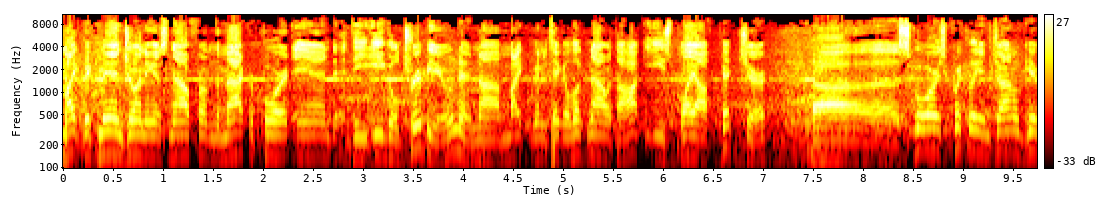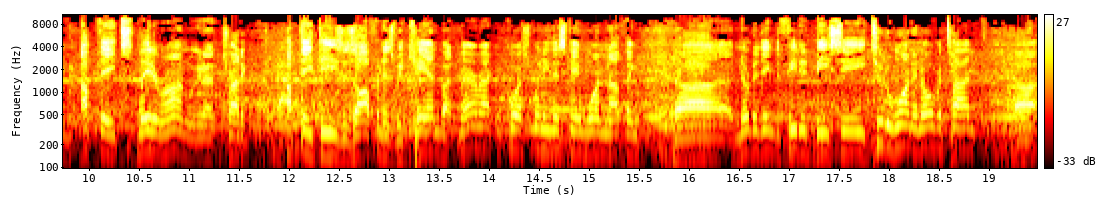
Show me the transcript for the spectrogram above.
Mike McMahon joining us now from the Mac Report and the Eagle Tribune. And uh, Mike, we're going to take a look now at the Hockey East playoff picture. Uh, scores quickly, and John will give updates later on. We're going to try to update these as often as we can. But Merrimack, of course, winning this game one nothing. Uh, Notre Dame defeated BC two to one in overtime. Uh,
